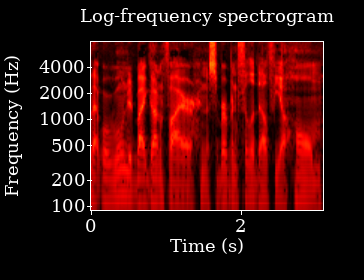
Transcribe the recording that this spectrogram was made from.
that were wounded by gunfire in a suburban Philadelphia home,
